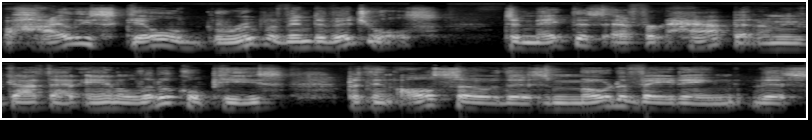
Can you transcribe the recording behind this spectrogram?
a highly skilled group of individuals to make this effort happen. I mean, we've got that analytical piece, but then also this motivating, this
